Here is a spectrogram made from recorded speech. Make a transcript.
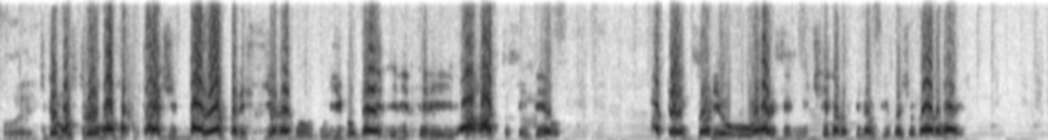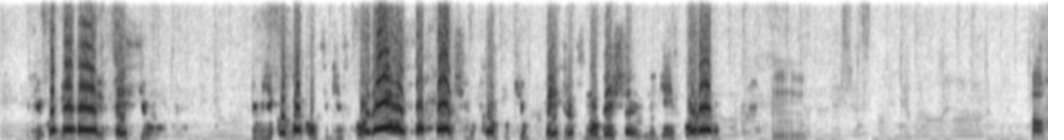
Foi. Que demonstrou uma vontade maior, parecia, né? Do, do Eagles, né? Ele, ele arrasta sem erro até a endzone e o, o Harrison Smith chega no finalzinho da jogada, mas. É, é, ver se o, se o Eagles vai conseguir explorar essa parte do campo que o Patriots não deixa ninguém explorar, né? Uhum. Bom,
